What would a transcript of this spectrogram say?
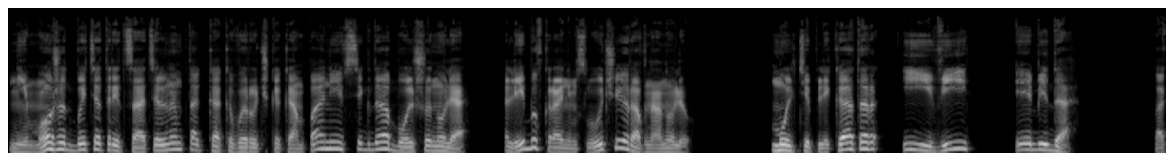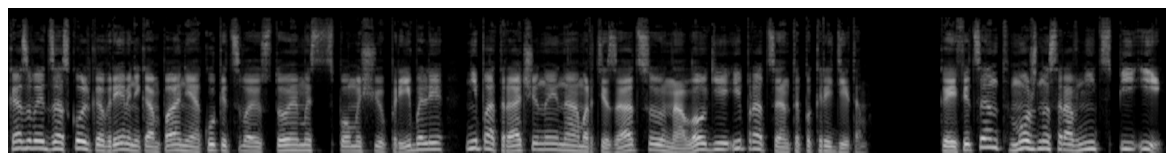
не может быть отрицательным, так как выручка компании всегда больше нуля, либо в крайнем случае равна нулю. Мультипликатор EV EBITDA показывает, за сколько времени компания окупит свою стоимость с помощью прибыли, не потраченной на амортизацию, налоги и проценты по кредитам. Коэффициент можно сравнить с PE,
